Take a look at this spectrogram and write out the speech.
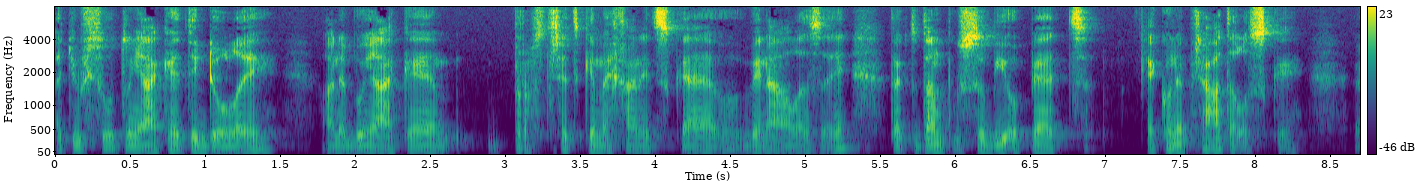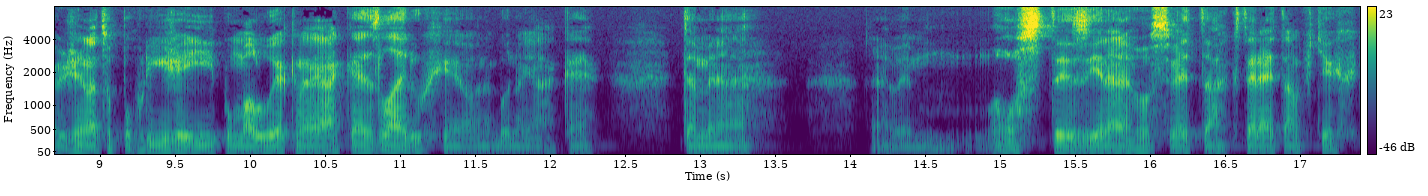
ať už jsou to nějaké ty doly, anebo nějaké prostředky mechanické vynálezy, tak to tam působí opět jako nepřátelsky. Že na to pohlížejí pomalu jak na nějaké zlé duchy, jo, nebo na nějaké temné nevím, hosty z jiného světa, které tam v těch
